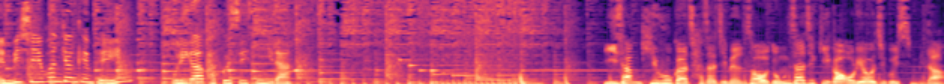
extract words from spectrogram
MBC 환경 캠페인 우리가 바꿀 수 있습니다. 이상 기후가 잦아지면서 농사 짓기가 어려워지고 있습니다.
